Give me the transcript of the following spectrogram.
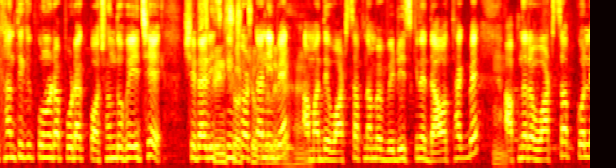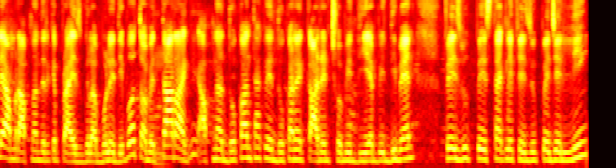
এখান থেকে কোনোটা প্রোডাক্ট পছন্দ হয়েছে সেটার স্ক্রিনশটটা নেবেন। হ্যাঁ। আমাদের হোয়াটসঅ্যাপ নাম্বার ভিডিও স্ক্রিনে দেওয়া থাকবে। আপনারা হোয়াটসঅ্যাপ করলে আমরা আপনাদেরকে প্রাইসগুলো বলে দিব। তবে তার আগে আপনার দোকান থাকলে দোকানের কার্ডের ছবি দিয়ে দিবেন। ফেসবুক পেজ থাকলে ফেসবুক পেজে লিংক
